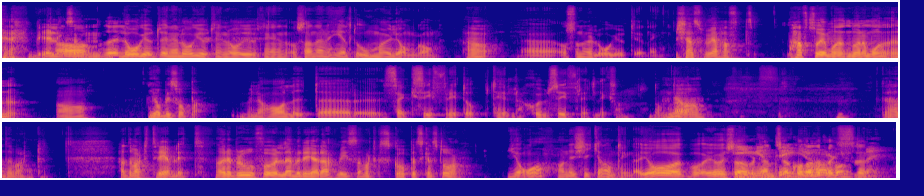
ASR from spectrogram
blir det liksom... Ja, det är låg utdelning, låg utdelning, låg utdelning och sen är det en helt omöjlig omgång. Ja. Uh, och sen är det låg utdelning. Det känns som vi har haft, haft så i må några månader nu. Ja. Jobbig soppa. Vill jag ha lite eh, sexsiffrigt upp till sjusiffrigt liksom. De ja. Det hade varit, hade varit trevligt. Örebro får leverera, visa vart skåpet ska stå. Ja, har ni kikat någonting där? Jag, jag är så övertänd jag kollade jag faktiskt. Mig.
